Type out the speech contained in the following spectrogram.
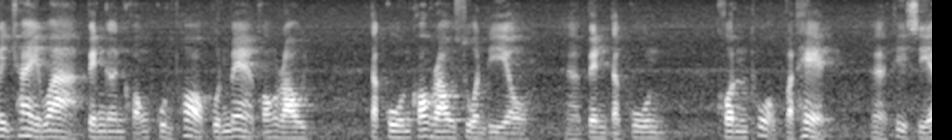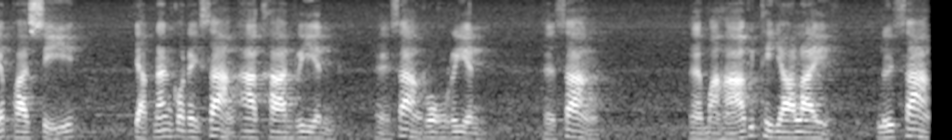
ไม่ใช่ว่าเป็นเงินของคุณพ่อคุณแม่ของเราตระกูลของเราส่วนเดียว เป็นตระกูลคนทั่วประเทศที่เสียภาษี จากนั้นก็ได้สร้างอาคารเรียนสร้างโรงเรียนสร้าง มหาวิทยาลัยหรือสร้าง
